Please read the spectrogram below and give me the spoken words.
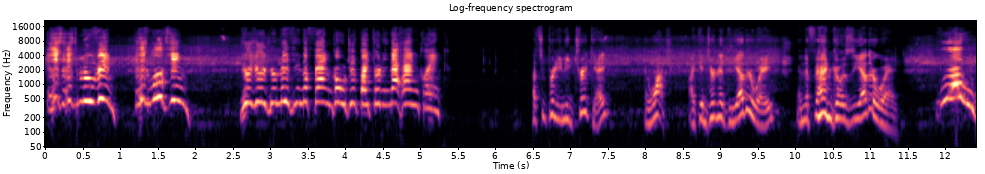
It's, it's moving. It's working. You're, you're, you're making the fan go just by turning the hand crank. That's a pretty neat trick, eh? And watch, I can turn it the other way, and the fan goes the other way. Whoa!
